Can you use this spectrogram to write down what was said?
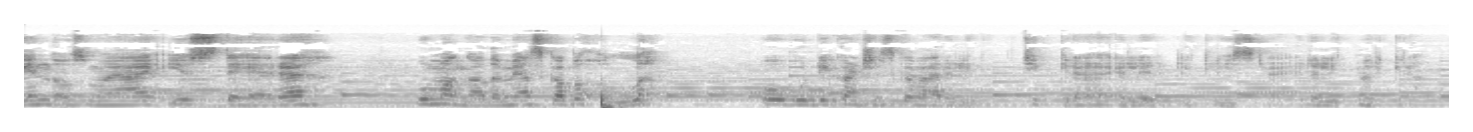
inn og så må jeg justere hvor mange av dem jeg skal beholde. Og hvor de kanskje skal være litt tykkere eller litt lysere eller litt mørkere.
